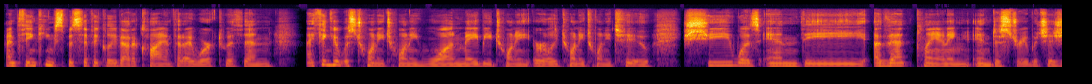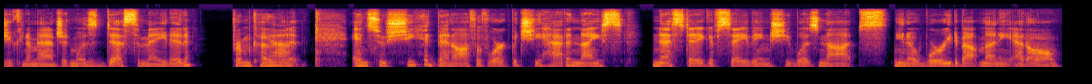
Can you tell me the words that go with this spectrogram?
I'm thinking specifically about a client that I worked with in I think it was 2021, maybe 20 early 2022. She was in the event planning industry, which as you can imagine was decimated from COVID. Yeah. And so she had been off of work, but she had a nice nest egg of savings. She was not, you know, worried about money at all.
